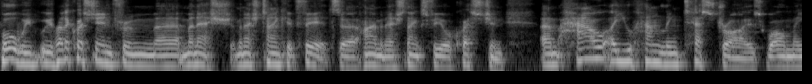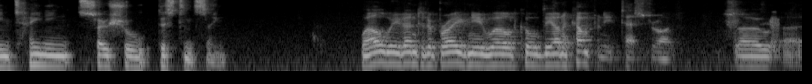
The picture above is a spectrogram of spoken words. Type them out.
Paul, we've, we've had a question from uh, Manesh, Manesh Tank at Fiat. Uh, hi, Manesh, thanks for your question. Um, how are you handling test drives while maintaining social distancing? Well, we've entered a brave new world called the unaccompanied test drive. So uh,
